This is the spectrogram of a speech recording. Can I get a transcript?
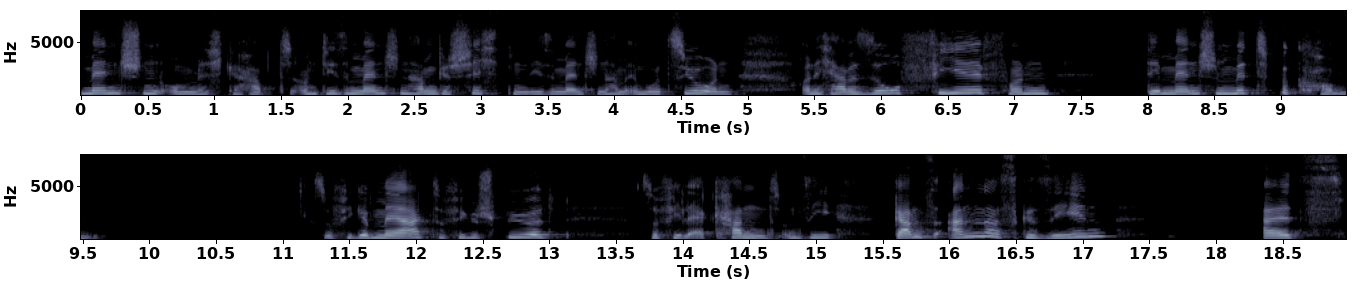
Menschen um mich gehabt und diese Menschen haben Geschichten, diese Menschen haben Emotionen und ich habe so viel von dem Menschen mitbekommen. So viel gemerkt, so viel gespürt, so viel erkannt und sie ganz anders gesehen als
